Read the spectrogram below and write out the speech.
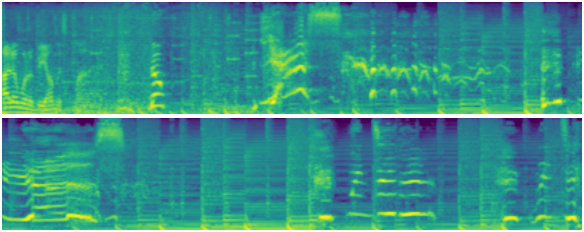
I don't want to be on this planet. Nope. Yes! yes! We did it! We did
